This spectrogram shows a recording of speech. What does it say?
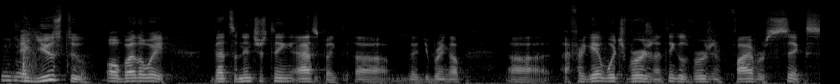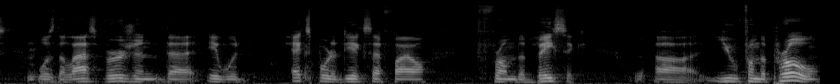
It used to. Oh, by the way, that's an interesting aspect uh, that you bring up. Uh, I forget which version. I think it was version five or 6 was the last version that it would export a DXF file from the basic. Uh, you from the Pro.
